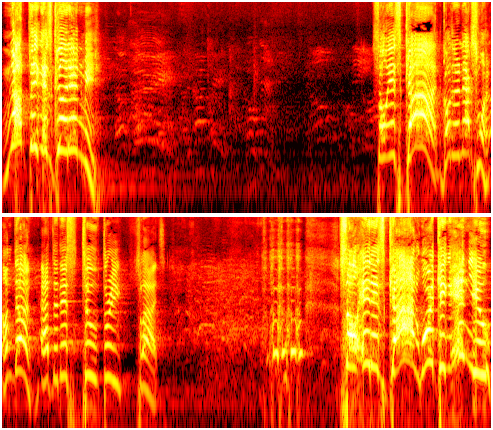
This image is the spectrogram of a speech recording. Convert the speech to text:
Nothing is good in me. So it's God. Go to the next one. I'm done after this two, three slides. so it is God working in you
